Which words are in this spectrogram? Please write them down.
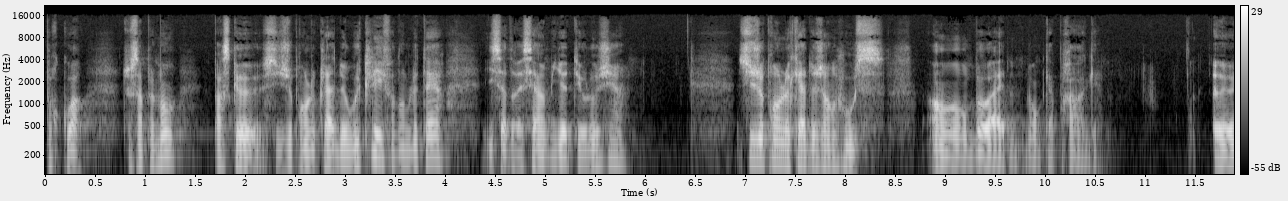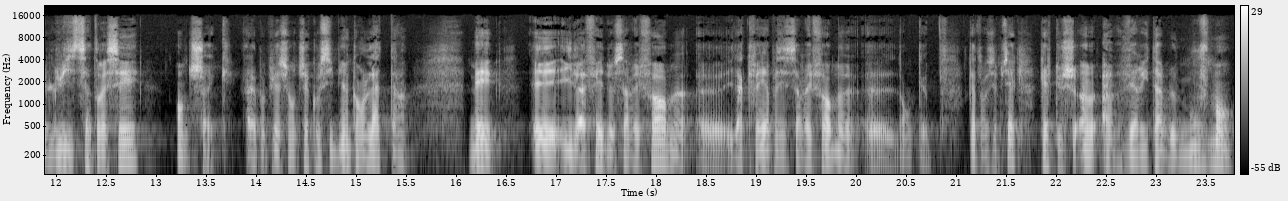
Pourquoi? Tout simplement parce que si je prends le cas de Wycliffe en Angleterre, il s'adressait à un milieu théologien. Si je prends le cas de Jean Hus en Bohême, donc à Prague, euh, lui s'adressait en tchèque, à la population tchèque aussi bien qu'en latin. Mais et il a fait de sa réforme, euh, il a créé à partir sa réforme, euh, donc au XIVe siècle, quelque chose, un, véritable mouvement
